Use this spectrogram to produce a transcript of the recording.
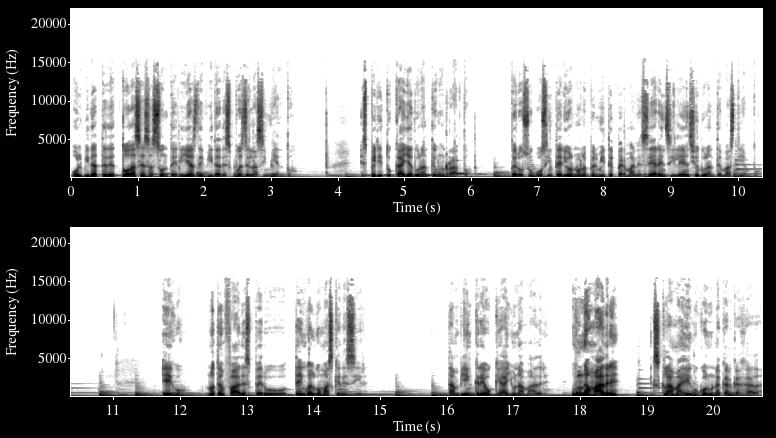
Olvídate de todas esas tonterías de vida después del nacimiento. Espíritu calla durante un rato, pero su voz interior no le permite permanecer en silencio durante más tiempo. Ego, no te enfades, pero tengo algo más que decir. También creo que hay una madre. ¿Una madre? exclama Ego con una carcajada.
